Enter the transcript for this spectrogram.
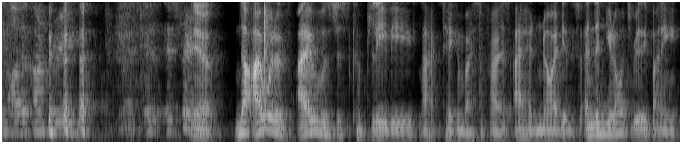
in other countries. like, it, it's tricky. Yeah. No, I would have. I was just completely like taken by surprise. I had no idea this. And then you know what's really funny?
